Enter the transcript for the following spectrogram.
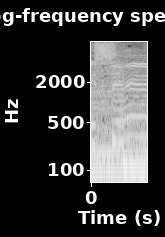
chasing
